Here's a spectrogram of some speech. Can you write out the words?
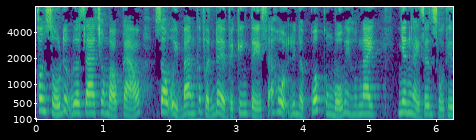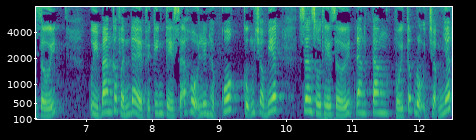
Con số được đưa ra trong báo cáo do Ủy ban các vấn đề về kinh tế xã hội Liên Hợp Quốc công bố ngày hôm nay, nhân ngày dân số thế giới. Ủy ban các vấn đề về kinh tế xã hội Liên Hợp Quốc cũng cho biết dân số thế giới đang tăng với tốc độ chậm nhất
